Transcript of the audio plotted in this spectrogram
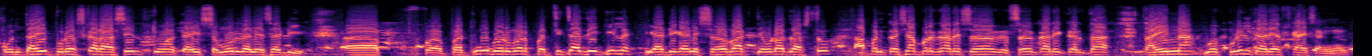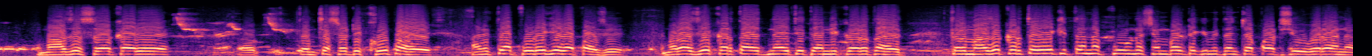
कोणताही पुरस्कार असेल किंवा काही समोर जाण्यासाठी पत्नी बरोबर पतीचा देखील या ठिकाणी सहभाग तेवढाच असतो. आपण कशा प्रकारे सह सहकार्य करता ताईंना व पुढील कार्यात काय सांगाल? माझं सहकार्य त्यांच्यासाठी खूप आहे आणि त्या पुढे गेल्या पाहिजे. मला जे करता येत नाही ते त्यांनी करत आहेत. तर माझं कर्तव्य आहे की त्यांना पूर्ण शंभर टक्के मी त्यांच्या पाठीशी उभं राहणं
